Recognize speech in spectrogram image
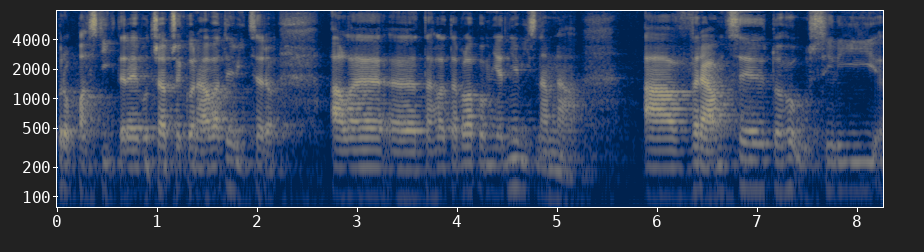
propastí, které je potřeba překonávat, je více, ale eh, tahle ta byla poměrně významná. A v rámci toho úsilí eh,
